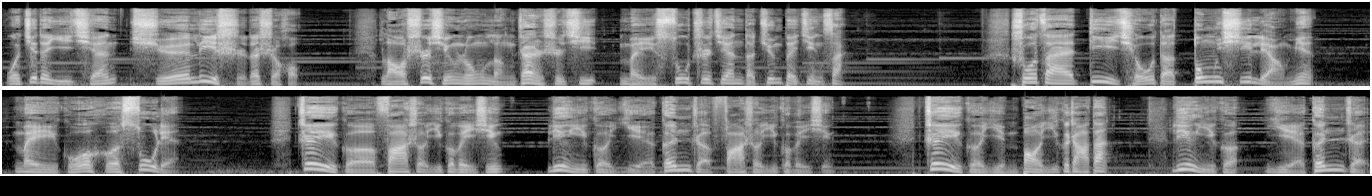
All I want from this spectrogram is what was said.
我记得以前学历史的时候，老师形容冷战时期美苏之间的军备竞赛。说，在地球的东西两面，美国和苏联，这个发射一个卫星，另一个也跟着发射一个卫星；这个引爆一个炸弹，另一个也跟着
